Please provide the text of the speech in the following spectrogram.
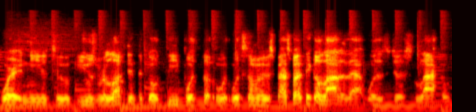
where it needed to. He was reluctant to go deep with the with, with some of his passes, but I think a lot of that was just lack of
